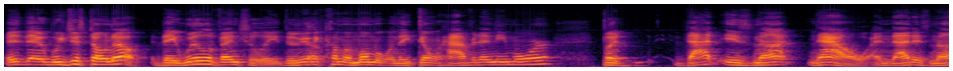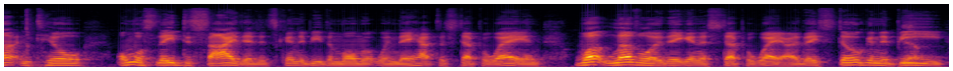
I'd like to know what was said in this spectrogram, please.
We just don't know. They will eventually. There's going to come a moment when they don't have it anymore. But that is not now, and that is not until almost they decide that it's going to be the moment when they have to step away. And what level are they going to step away? Are they still going to be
